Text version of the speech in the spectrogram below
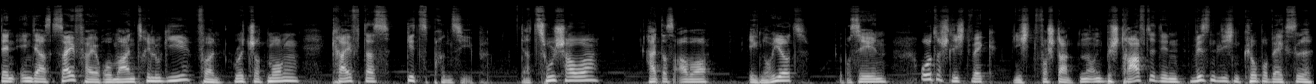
Denn in der Sci-Fi-Roman-Trilogie von Richard Morgan greift das Gitz-Prinzip. Der Zuschauer hat das aber ignoriert, übersehen oder schlichtweg nicht verstanden und bestrafte den wissentlichen Körperwechsel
